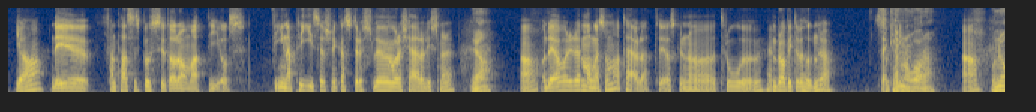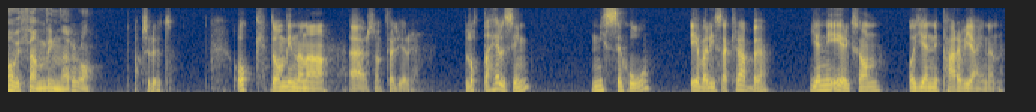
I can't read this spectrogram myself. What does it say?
ja, det är ju fantastiskt bussigt av dem att ge oss fina priser så vi kan strössla över våra kära lyssnare. Ja, Ja, och det har varit många som har tävlat. Jag skulle nog tro en bra bit över hundra. så kan det nog vara. Ja, Och nu har vi fem vinnare då. Absolut. Och de vinnarna är som följer. Lotta Helsing, Nisse H, Eva-Lisa Krabbe, Jenny Eriksson och Jenny Parviainen.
